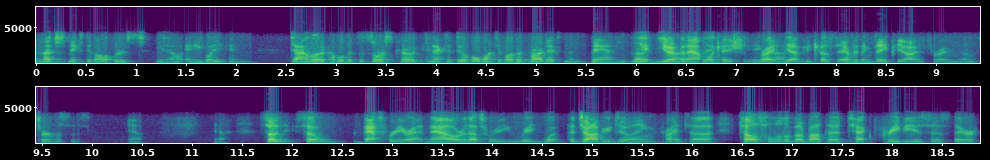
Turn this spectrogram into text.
And that just makes developers, you know, anybody can download a couple bits of source code, connect it to a whole bunch of other projects, and then bam, you've got you, you have an thing. application, right? Yeah, because everything's APIs, right, Mhm. and services. Yeah, yeah. So, so that's where you're at now, or that's where you, what the job you're doing, right? Uh, tell us a little bit about the tech previews. As there,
